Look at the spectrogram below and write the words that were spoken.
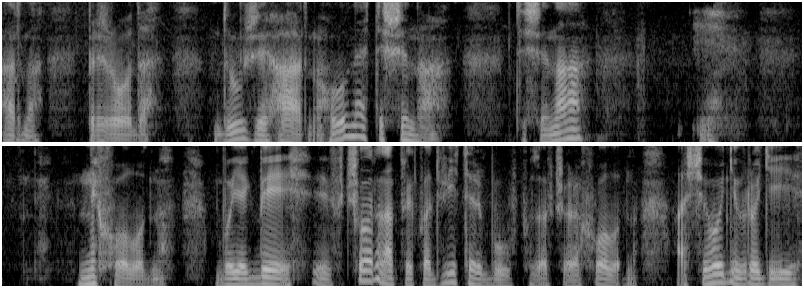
гарна природа. Дуже гарно. Головне тишина. Тишина і не холодно. Бо якби вчора, наприклад, вітер був, позавчора холодно, а сьогодні вроді і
